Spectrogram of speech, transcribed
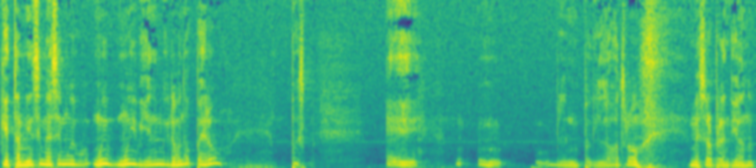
que también se me hace muy, muy, muy bien el micrófono, pero pues, eh, pues lo otro me sorprendió, ¿no?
